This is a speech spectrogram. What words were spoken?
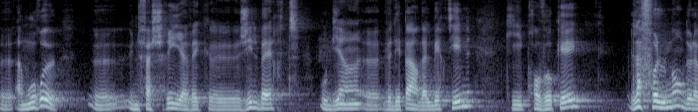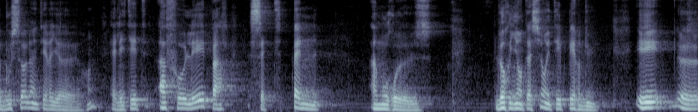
euh, amoureux, euh, une fâcherie avec euh, Gilberte ou bien le départ d'Albertine qui provoquait l'affolement de la boussole intérieure. Hein. Elle était affolée par cette peine amoureuse. L'orientation était perdue. Et euh,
